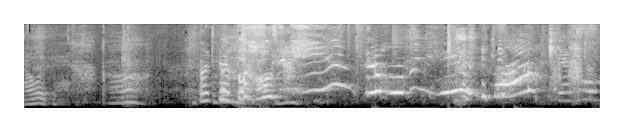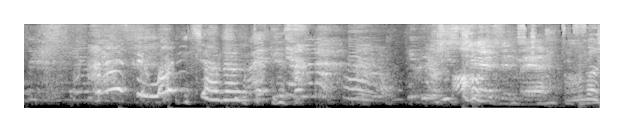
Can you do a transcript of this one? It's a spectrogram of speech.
know about it. Look, they're holding hands. They're holding hands, Mom. They're holding hands. Yes, they love each other. Oh.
